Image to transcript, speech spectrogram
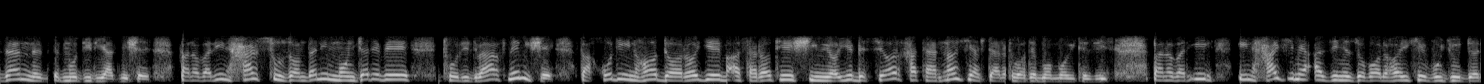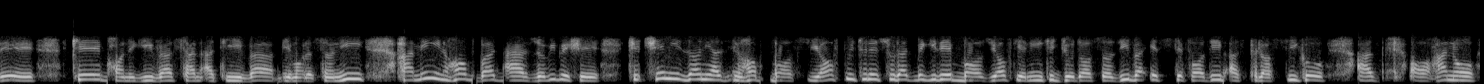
مدیریت میشه. بنابراین هر سوزاندنی منجر به تولید برق نمیشه و خود اینها دارای اثرات شیمیایی بسیار خطرناکی است در ارتباط با محیط زیست. بنابراین این حجم عظیم زباله هایی که وجود داره که خانگی و صنعتی و بیمارستانی همه اینها باید ارزیابی بشه که چه میزانی از اینها بازیافت می‌تونه صورت بگیره. بازیافت یعنی اینکه جداسازی و استفاده از پلاستیک و از آهن و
